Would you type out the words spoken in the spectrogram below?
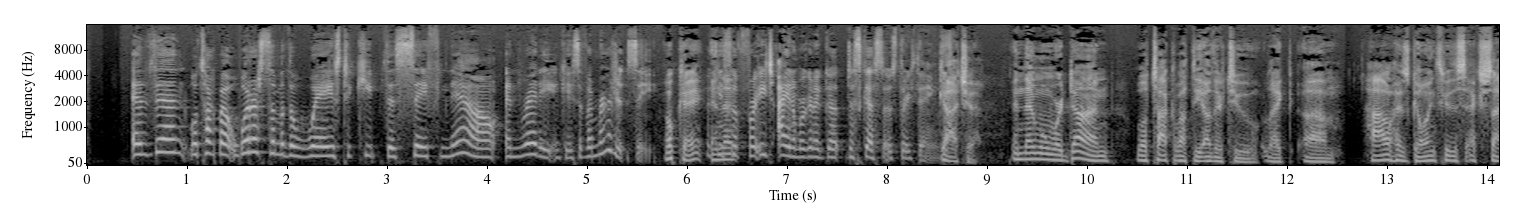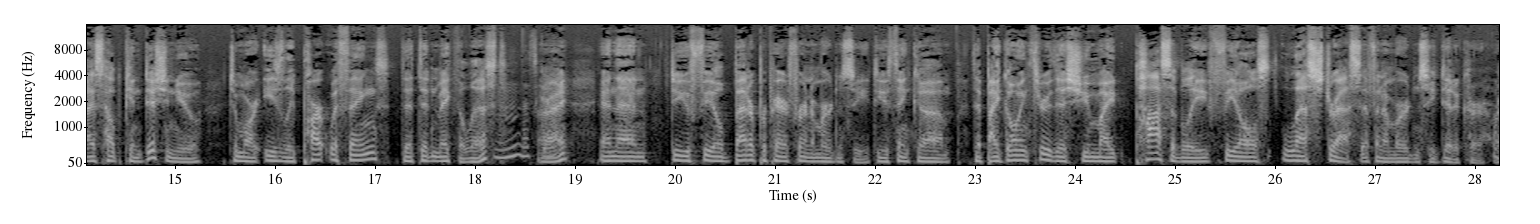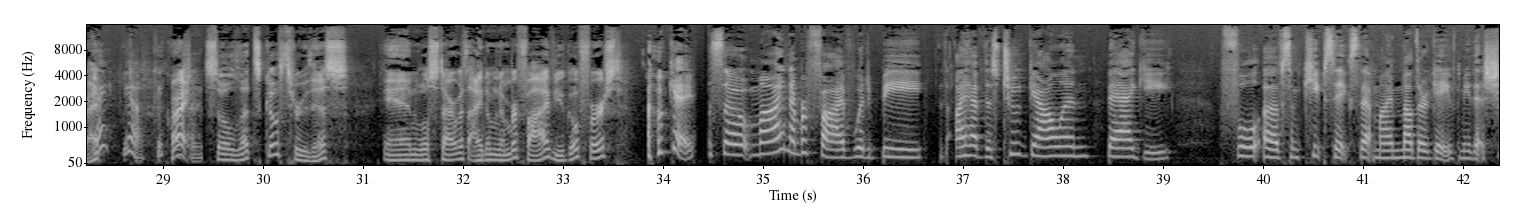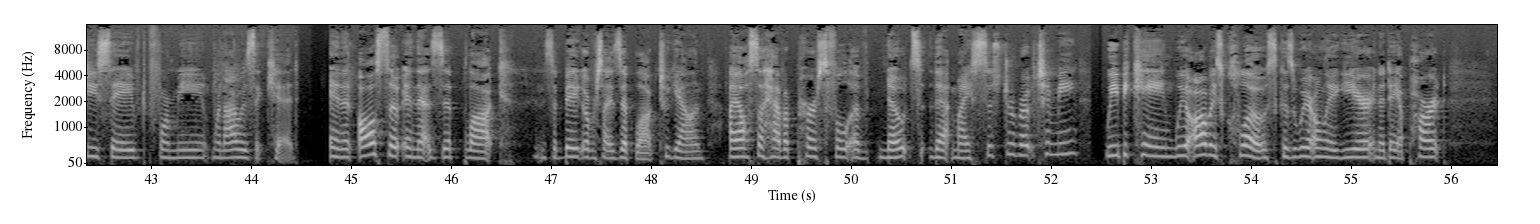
And then we'll talk about what are some of the ways to keep this safe now and ready in case of emergency. Okay. Okay, and then so for each item, we're going to discuss those three things. Gotcha. And then when we're done, we'll talk about the other two. Like, um, how has going through this exercise helped condition you to more easily part with things that didn't make the list? Mm, that's All good. right. And then do you feel better prepared for an emergency? Do you think um, that by going through this, you might possibly feel less stress if an emergency did occur? Right. Okay. Yeah. Good question. right. So let's go through this. And we'll start with item number five. You go first. Okay. So my number five would be I have this two gallon baggie full of some keepsakes that my mother gave me that she saved for me when I was a kid. And it also in that Ziploc, it's a big oversized Ziploc, two gallon. I also have a purse full of notes that my sister wrote to me. We became, we were always close because we were only a year and a day apart.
